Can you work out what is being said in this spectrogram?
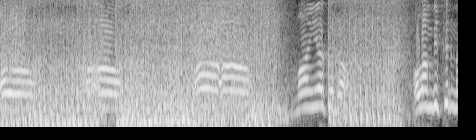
Aa. Aa. Aa. Aa. Manyak adam. Olan bitirme.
